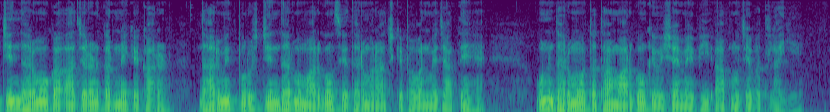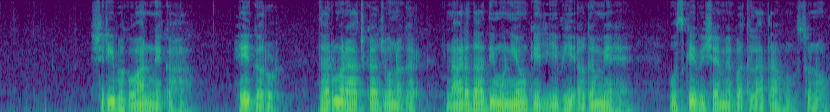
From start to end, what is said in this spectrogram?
जिन धर्मों का आचरण करने के कारण धार्मिक पुरुष जिन धर्म मार्गों से धर्मराज के भवन में जाते हैं, उन धर्मों तथा मार्गों के विषय में भी आप मुझे बतलाइए। श्री भगवान ने कहा, हे गरुड़, धर्मराज का जो नगर नारदादि मुनियों के लिए भी अगम्य है, उसके विषय में बतलाता हूँ, सुनो।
